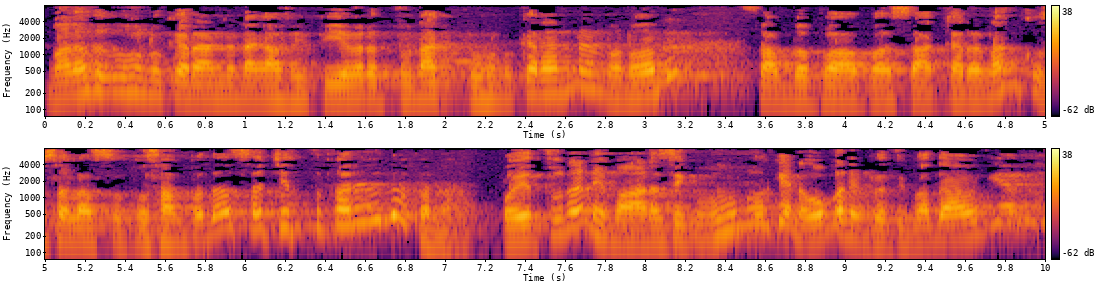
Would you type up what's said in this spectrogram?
මනස පුහුණු කරන්න නම් අපි පියවර තුනක් පුහුණු කරන්න මොනවද? සබ්බපාපසකරණං කුසලස්ස උපසම්පදා සචිත්ත පරිවර්තන. ඔය තුනනේ මානසික පුහුණුව කියන්නේ. ඕකනේ ප්‍රතිපදාව කියන්නේ.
